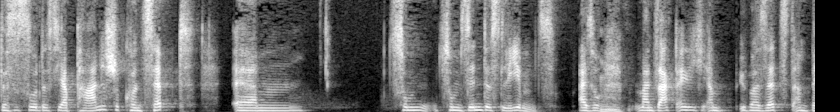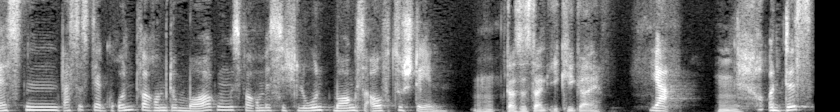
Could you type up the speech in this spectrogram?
Das ist so das japanische Konzept ähm, zum, zum Sinn des Lebens. Also mhm. man sagt eigentlich am, übersetzt am besten, was ist der Grund, warum du morgens, warum es sich lohnt, morgens aufzustehen? Mhm. Das ist dein Ikigai. Ja. Mhm. Und das,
